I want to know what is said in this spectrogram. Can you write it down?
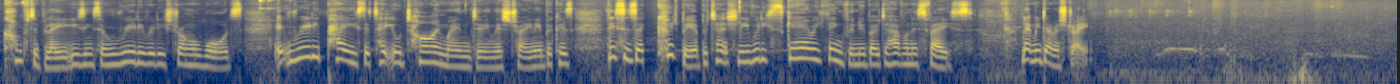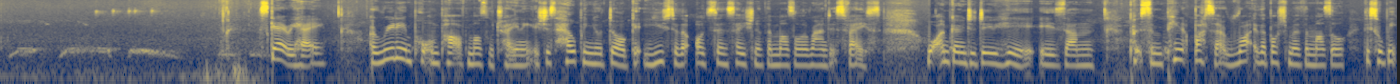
comfortably using some really, really strong awards. It really pays to take your time when doing this training because this is a could be a potentially really scary thing for Nubo to have on his face. Let me demonstrate. Scary, hey? A really important part of muzzle training is just helping your dog get used to the odd sensation of the muzzle around its face. What I'm going to do here is um, put some peanut butter right at the bottom of the muzzle. This will be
